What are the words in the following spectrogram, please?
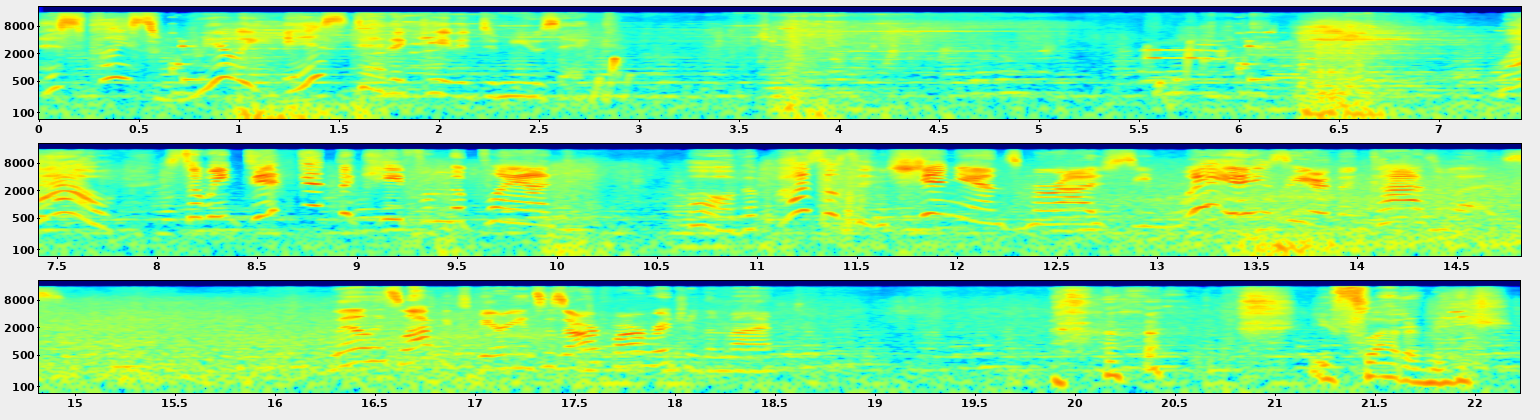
This place really is dedicated to music. Wow, so we did get the key from the plant. Oh, the puzzles in Xinyan's Mirage seem way easier than Kazuha's. Well, his life experiences are far richer than mine. You flatter me.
